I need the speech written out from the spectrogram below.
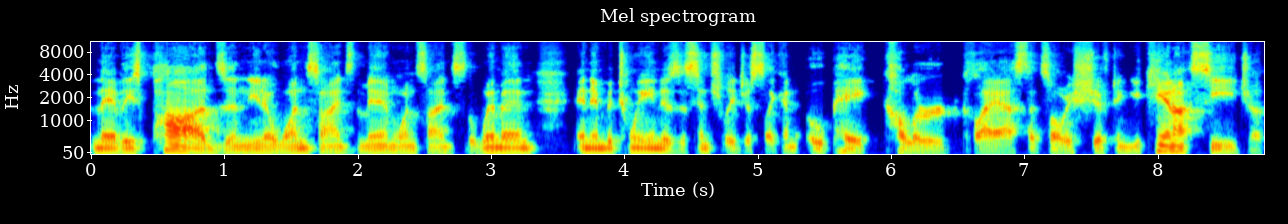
and they have these pods, and you know, one side's the men, one side's the women, and in between is essentially just like an opaque colored glass that's always shifting. You cannot see each other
